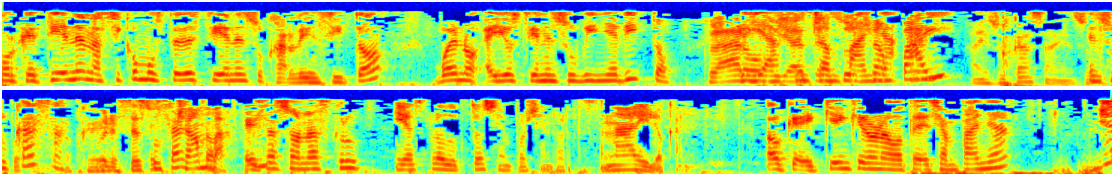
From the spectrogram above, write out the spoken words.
Porque tienen, así como ustedes tienen su jardincito, bueno, ellos tienen su viñedito. Claro, y y hacen su champaña champán. ahí, Ah, en su casa. En su, en su casa. Ok. Pero esa es su Exacto. chamba. Esas son las cru. Y es producto 100% artesanal y local. Ok, ¿quién quiere una botella de champaña? ¡Yo!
